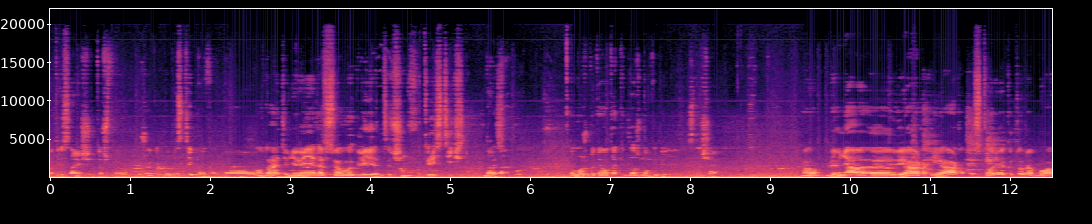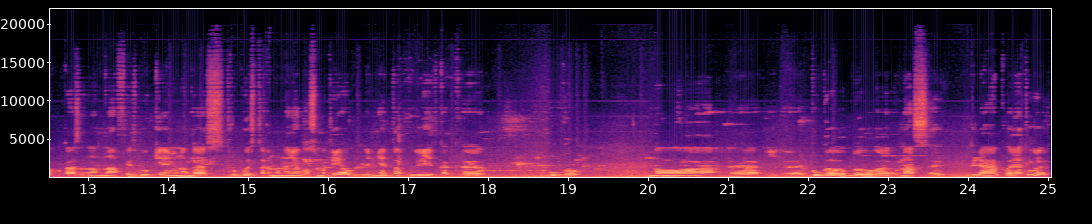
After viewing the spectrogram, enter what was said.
потрясающе то, что уже как бы достигнуто, но... Ну да, тем не менее, это все выглядит очень футуристично. Да, да. Ну, может быть, оно так и должно выглядеть изначально. Ну, для меня э, VR и AR история, которая была показана на Фейсбуке, я немного с другой стороны на нее посмотрел. Для меня это выглядит как э, Google. Но э, э, Google был у нас э, для клавиатуры,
